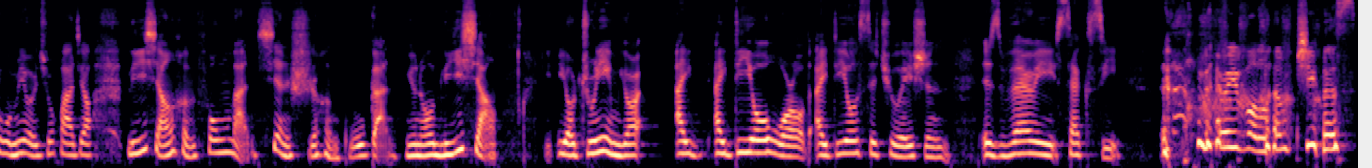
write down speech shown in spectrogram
我们有一句话叫“理想很丰满，现实很骨感”。You know，理想，your dream, your i ideal world, ideal situation is very sexy. very voluptuous,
